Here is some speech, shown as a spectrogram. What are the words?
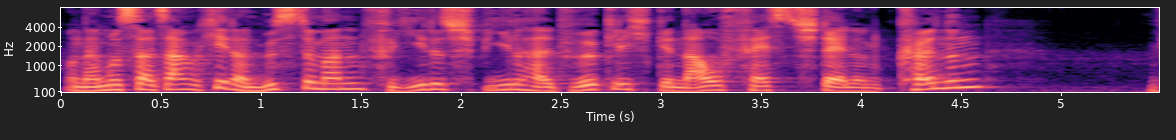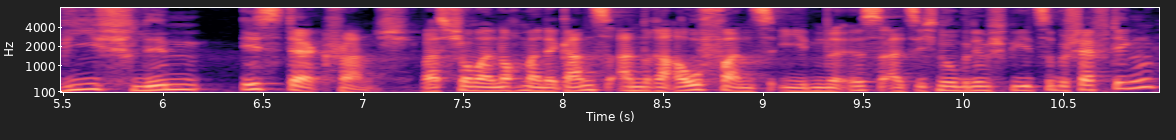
Und dann muss halt sagen, okay, dann müsste man für jedes Spiel halt wirklich genau feststellen können, wie schlimm ist der Crunch, was schon mal noch mal eine ganz andere Aufwandsebene ist, als sich nur mit dem Spiel zu beschäftigen,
